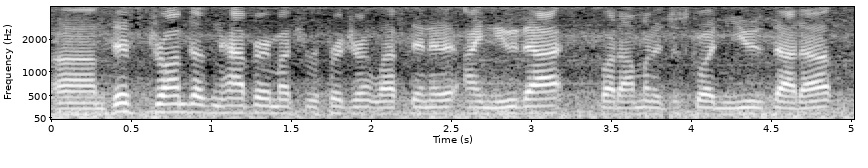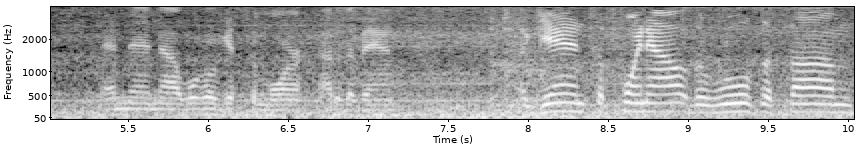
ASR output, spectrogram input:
um, this drum doesn't have very much refrigerant left in it. I knew that, but I'm gonna just go ahead and use that up and then uh, we'll go get some more out of the van. Again, to point out the rules of thumb,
